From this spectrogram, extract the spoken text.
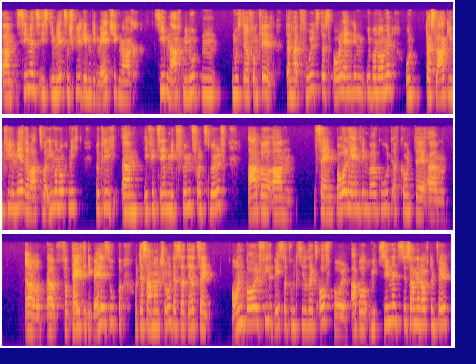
ähm, Simmons ist im letzten Spiel gegen die Magic nach sieben, acht Minuten musste er vom Feld. Dann hat Fulz das Ballhandling übernommen und das lag ihm viel mehr. Er war zwar immer noch nicht wirklich ähm, effizient mit 5 von 12, aber ähm, sein Ballhandling war gut, er konnte, ähm, er, er, verteilte die Bälle super und das haben wir schon, dass er derzeit On-Ball viel besser funktioniert als Off-Ball. Aber mit Simmons zusammen auf dem Feld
